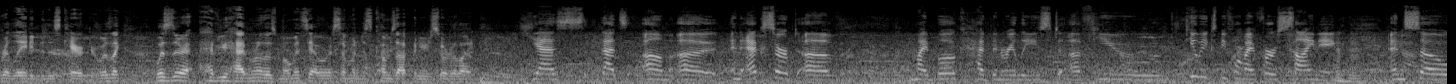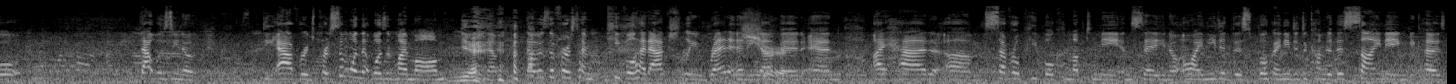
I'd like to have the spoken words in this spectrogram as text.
related to this character." It was like was there have you had one of those moments yet where someone just comes up and you're sort of like, Yes, that's um, uh, an excerpt of my book had been released a few few weeks before my first signing, Mm-hmm. and so that was you know the average person, someone that wasn't my mom. Yeah. you know, that was the first time people had actually read any Sure. of it, and I had um, several people come up to me and say, you know, oh, I needed this book, I needed to come to this signing because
